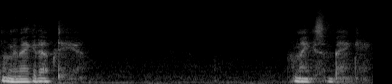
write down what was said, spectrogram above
Let me make it up to you. I'll make some pancakes.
